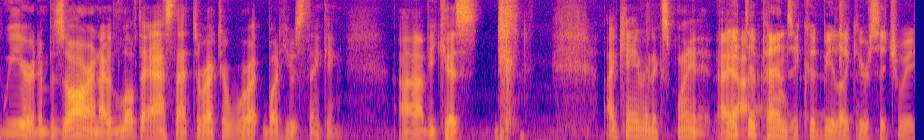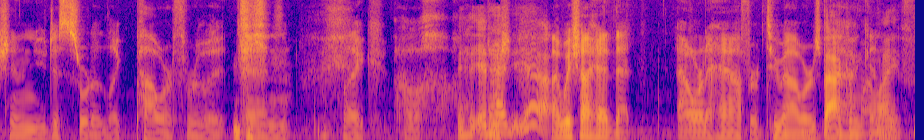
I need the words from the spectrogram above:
weird and bizarre, and I would love to ask that director what, what he was thinking, uh, because I can't even explain it. I, it I- depends. It could be like your situation, and you just sort of like power through it, and like, oh, It- I it had- wish- yeah. I wish I had that hour and a half or two hours Back back, of my and, life.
